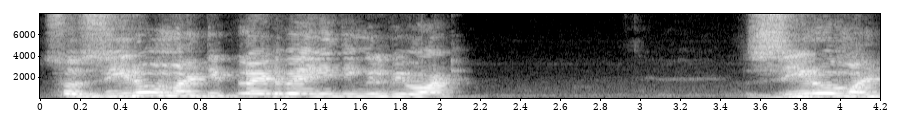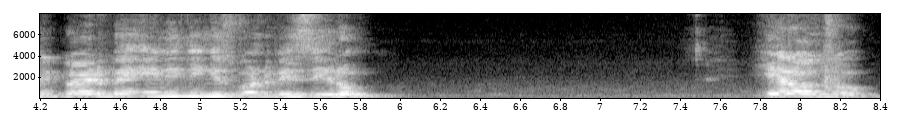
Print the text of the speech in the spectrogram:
So 0 multiplied by anything will be what? 0 multiplied by anything is going to be 0. Here also,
